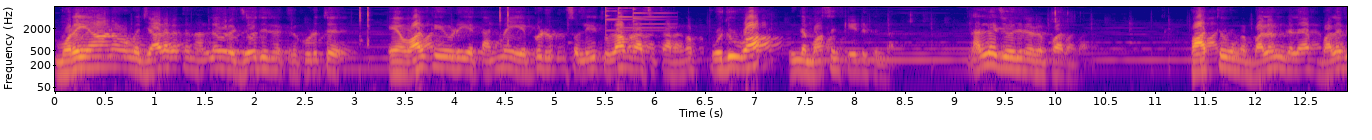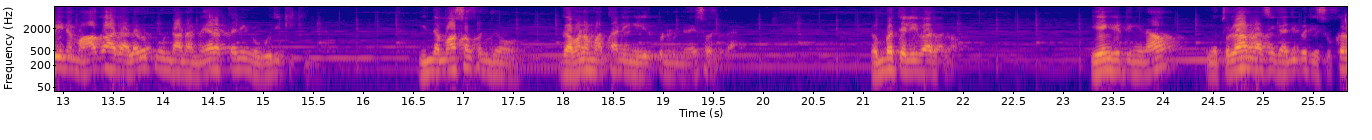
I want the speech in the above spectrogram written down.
முறையான உங்க ஜாதகத்தை நல்ல ஒரு ஜோதிடத்தில் கொடுத்து என் வாழ்க்கையுடைய தன்மை எப்படி இருக்குன்னு சொல்லி துலாம் ராசிக்காரங்க பொதுவா இந்த மாசம் கேட்டுக்கல நல்ல ஜோதிடர் பாருங்க. பார்த்து உங்க பலன்களை பலவீனம் ஆகாத அளவுக்கு உண்டான நேரத்தை நீங்க ஒதுக்கிக்கீங்க. இந்த மாசம் கொஞ்சம் கவனமா தான் நீங்க இருக்கணும்னு சொல்லுவேன் ரொம்ப தெளிவா இருக்கணும். ஏன் கேட்டீங்கன்னா உங்க துலாம் ராசிக்கு அதிபதி சுக்கர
